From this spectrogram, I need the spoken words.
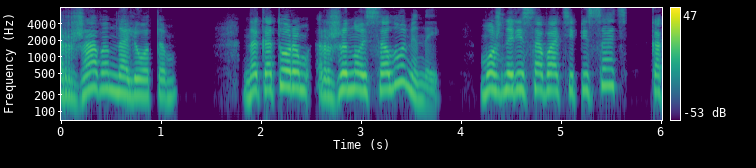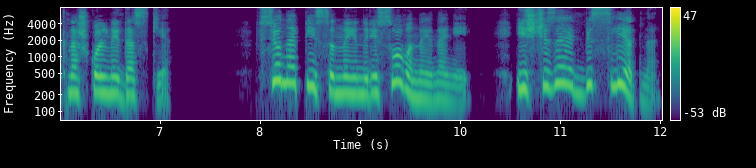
ржавым налетом, на котором ржаной соломиной можно рисовать и писать, как на школьной доске. Все написанное и нарисованное на ней исчезает бесследно.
